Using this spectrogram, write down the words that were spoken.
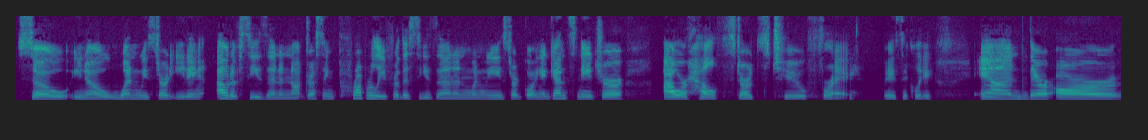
So, you know, when we start eating out of season and not dressing properly for the season, and when we start going against nature, our health starts to fray, basically and there are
